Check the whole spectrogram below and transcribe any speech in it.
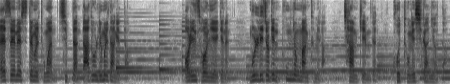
SNS 등을 통한 집단 따돌림을 당했다. 어린 서은이에게는 물리적인 폭력만큼이나 참기 힘든 고통의 시간이었다.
